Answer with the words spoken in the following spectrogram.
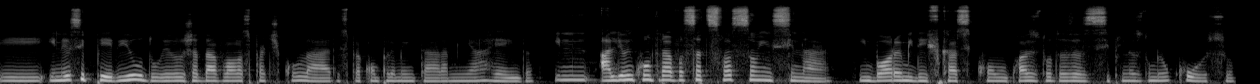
E, e, nesse período eu já dava aulas particulares para complementar a minha renda. E ali eu encontrava satisfação em ensinar embora eu me identificasse com quase todas as disciplinas do meu curso.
